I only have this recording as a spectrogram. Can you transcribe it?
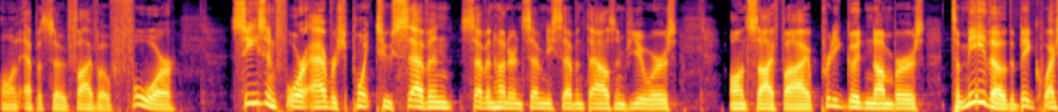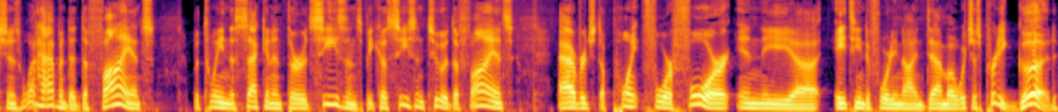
on episode 504 Season four averaged 0.27, 777,000 viewers on sci fi. Pretty good numbers. To me, though, the big question is what happened to Defiance between the second and third seasons? Because season two of Defiance averaged a 0.44 in the uh, 18 to 49 demo, which is pretty good.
